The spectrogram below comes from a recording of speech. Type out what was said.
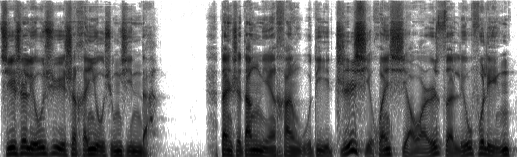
其实刘旭是很有雄心的，但是当年汉武帝只喜欢小儿子刘弗陵，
